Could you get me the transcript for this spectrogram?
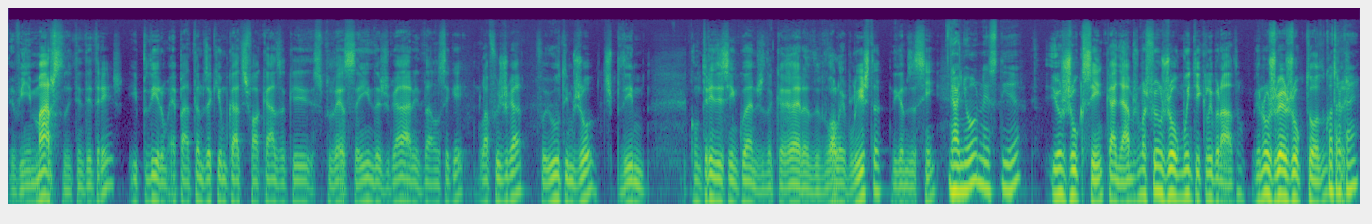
eu vim em março de 83 e pediram epá, estamos aqui um bocado desfalcados, aqui, se pudesse ainda jogar e tal, não sei o quê. Lá fui jogar, foi o último jogo, despedi-me com 35 anos da carreira de voleibolista, digamos assim. Ganhou nesse dia? Eu julgo que sim, ganhámos, mas foi um jogo muito equilibrado. Eu não joguei o jogo todo. Contra quem?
